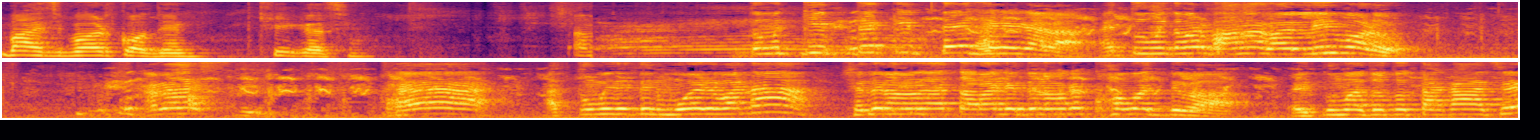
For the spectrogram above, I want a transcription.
বাঁচবো আর কদিন? ঠিক আছে। তুমি কিপতে কিপতে থেকে গেলা। আর তুমি তোমার ভাঙা ঘর নিয়েই পড়ো আমি আসছি। হ্যাঁ আর তুমি যেদিন মরবা না সেদিন আমাকে তার আগের দিন আমাকে খবর দেবা। এই তোমার যত টাকা আছে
